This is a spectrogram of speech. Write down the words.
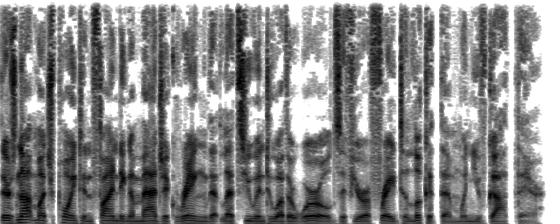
There's not much point in finding a magic ring that lets you into other worlds if you're afraid to look at them when you've got there.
